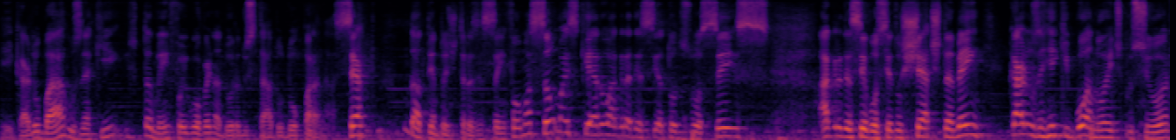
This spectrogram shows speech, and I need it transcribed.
Ricardo Barros, né, que também foi governadora do estado do Paraná, certo? Não dá tempo de trazer essa informação, mas quero agradecer a todos vocês, agradecer você do chat também. Carlos Henrique, boa noite para o senhor.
